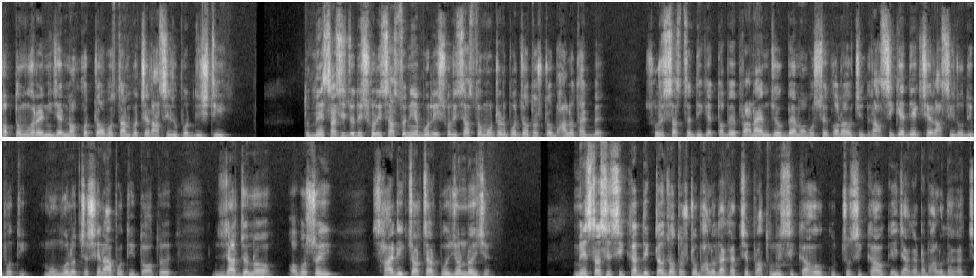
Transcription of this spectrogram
সপ্তম ঘরে, নিজের নক্ষত্র অবস্থান করছে, রাশির উপর দৃষ্টি। তো মেষ রাশি যদি শরীর স্বাস্থ্য নিয়ে বলি, শরীর স্বাস্থ্য মোটের উপর যথেষ্ট ভালো থাকবে। শরীর স্বাস্থ্যের দিকে। তবে প্রাণায়াম, যোগব্যায়াম অবশ্যই করা উচিত। রাশিকে দেখছে রাশির অধিপতি, মঙ্গল হচ্ছে সেনাপতি। তো অত যার জন্য অবশ্যই শারীরিক চর্চার প্রয়োজন রয়েছে। মেষ রাশির শিক্ষার দিকটাও যথেষ্ট ভালো দেখাচ্ছে। প্রাথমিক শিক্ষা হোক উচ্চশিক্ষা হোক, এই জায়গাটা ভালো দেখাচ্ছে।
